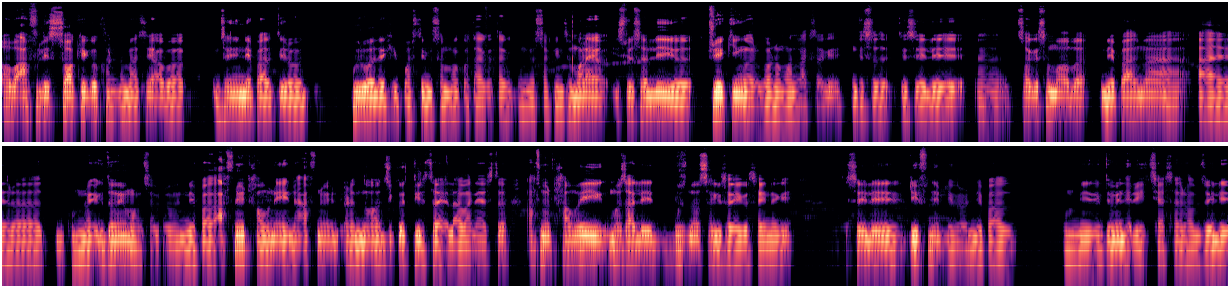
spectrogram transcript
अब आफूले सकेको खण्डमा चाहिँ अब हुन्छ नि नेपालतिर पूर्वदेखि पश्चिमसम्म कता कता घुम्न सकिन्छ। मलाई स्पेसल्ली यो ट्रेकिङहरू गर्न मन लाग्छ कि। त्यसो त्यसैले सकेसम्म अब नेपालमा आएर घुम्न एकदमै मन छ ब्रो। नेपाल आफ्नै ठाउँ नै होइन आफ्नो एउटा नजिकको तीर्थ हेला भने जस्तो आफ्नो ठाउँमै मजाले बुझ्न सकिसकेको छैन कि। त्यसैले डेफिनेटली ब्रो नेपाल घुम्ने एकदमै धेरै इच्छा छ र अब जहिले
